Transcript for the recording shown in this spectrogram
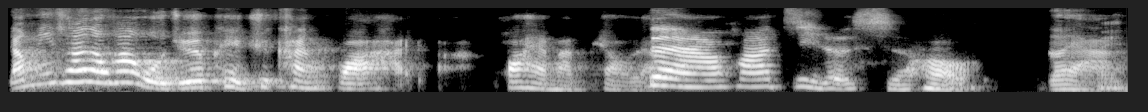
阳明山的话，我觉得可以去看花海吧，花海蛮漂亮。对啊，花季的时候。对啊。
